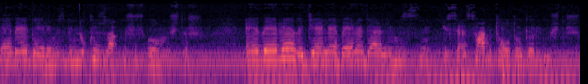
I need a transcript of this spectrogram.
DB değerimiz 1963 bulunmuştur. EBR ve CLBR değerlerimizin ise sabit olduğu görülmüştür.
